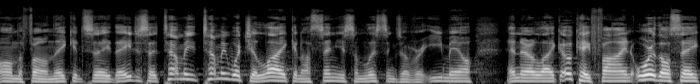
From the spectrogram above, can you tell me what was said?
on the phone. They could say the agent said, "Tell me, tell me what you like, and I'll send you some listings over email." And they're like, "Okay, fine." Or they'll say,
